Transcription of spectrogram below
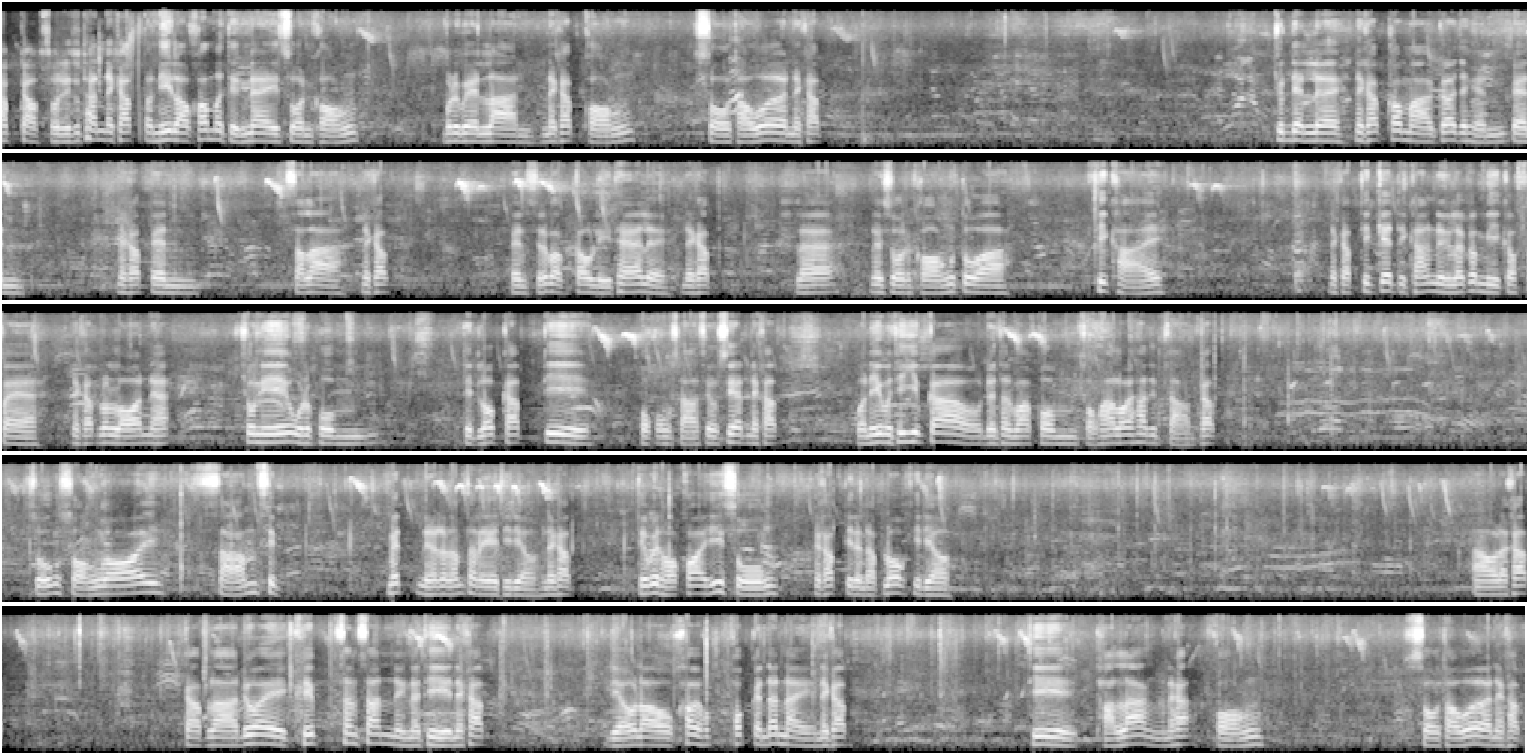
ครับกับสวัสดีทุกท่านนะครับ ตอนนี้เราเข้ามาถึงในส่วนของบริเวณลานนะครับของโซทาวเวอร์นะครับ จุดเด่นเลยนะครับเข้ามาก็จะเห็นเป็นนะครับเป็นศาลานะครับ เป็นศิลปะเกาหลีแท้เลยนะครับ และในส่วนของตัวที่ขายนะครับทิกเก็ตอีกครั้งหนึ่งแล้วก็มีกาแฟนะครับร้อนๆนะฮะช่วงนี้อุณหภูมิ ติดลบครับที่ 6 องศาเซลเซียสนะครับ วันนี้วันที่ 29 เดือนธันวาคม 2553 ครับ สูง 230 เมตรเหนือระดับน้ำทะเลทีเดียวนะครับ ถือเป็นหอคอยที่สูงนะครับติดอันดับโลกทีเดียว เอาละครับกลับลาด้วยคลิปสั้นๆ 1 นาทีนะครับ เดี๋ยวเราเข้าไปพบกันด้านในนะครับ ที่ฐานล่างนะครับของโซลทาวเวอร์นะครับ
